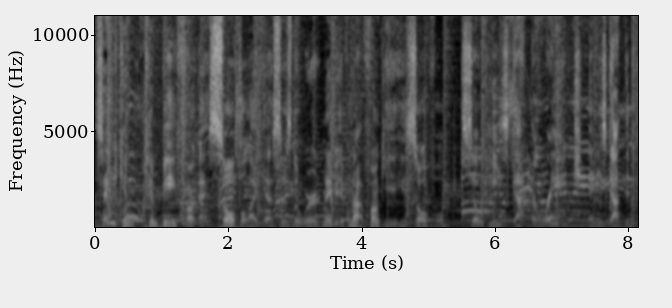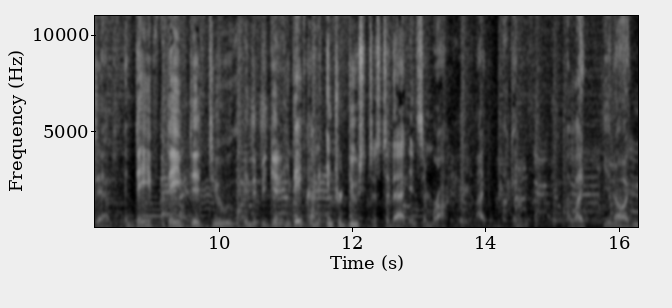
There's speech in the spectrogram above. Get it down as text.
Sammy can can be fun, uh, soulful. I guess is the word. Maybe if not funky, he's soulful. So he's got the range and he's got the depth. And Dave Dave did too in the beginning. He Dave kind of introduced us to that in some rock. Like fucking, I like you know I can.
